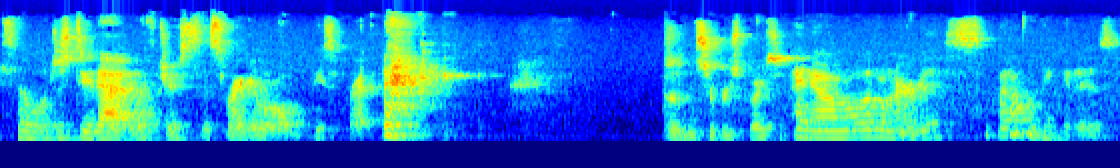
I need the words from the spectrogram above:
So we'll just do that with just this regular old piece of bread. Isn't super spicy. I know I'm a little nervous, but I don't think it is.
